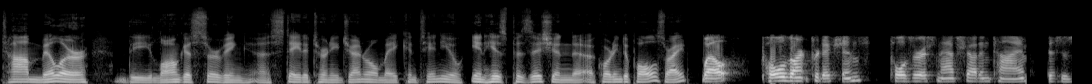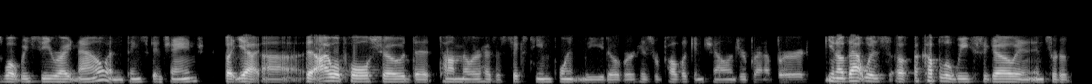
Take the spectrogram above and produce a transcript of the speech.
Tom Miller, the longest serving uh, state Attorney General, may continue in his position, uh, according to polls, right? Well, polls aren't predictions. Polls are a snapshot in time. This is what we see right now, and things can change. But yeah, uh, the Iowa poll showed that Tom Miller has a 16 point lead over his Republican challenger, Brenna Bird. You know, that was a, a couple of weeks ago in, in sort of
